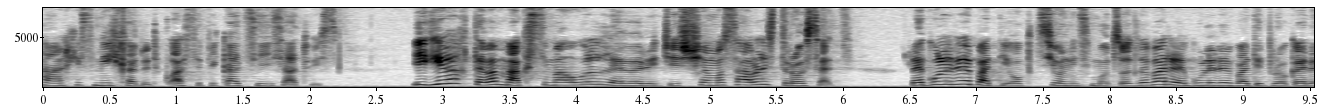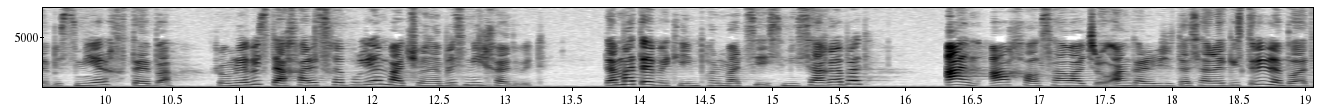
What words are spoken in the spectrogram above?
თანხის მიხედვით კლასიფიკაციისათვის. იგივე ხდება მაქსიმალური ლევერიჯის შემოსავლის დროსაც. რეგულირებადი ოპციონის მოწოდება რეგულირებადი ბროკერების მიერ ხდება, რომლებიც დახარისხებულია მაჩვენებლის მიხედვით. დამატებითი ინფორმაციის მისაღებად ან ახალ სავაჭრო ანგარიშზე დასარეგისტრირებლად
